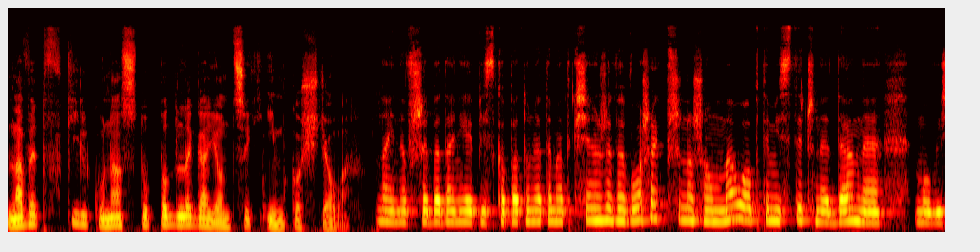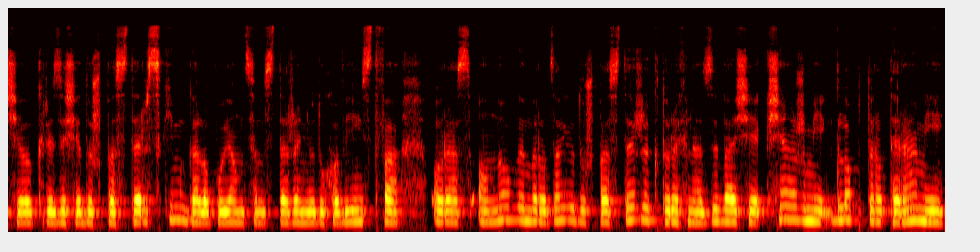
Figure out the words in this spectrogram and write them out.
nawet w kilkunastu podlegających im kościołach. Najnowsze badania episkopatu na temat księży we Włoszech przynoszą mało optymistyczne dane. Mówi się o kryzysie duszpasterskim, galopującym starzeniu duchowieństwa oraz o nowym rodzaju duszpasterzy, których nazywa się księżmi globtroterami,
